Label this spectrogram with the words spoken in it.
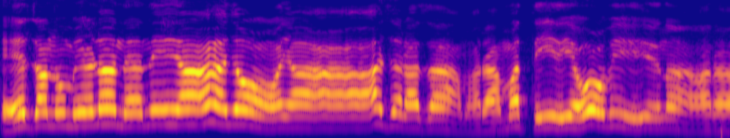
એ જાનુ મેળન ને આજો આજ રાજા મારા મતી હોવી નારા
